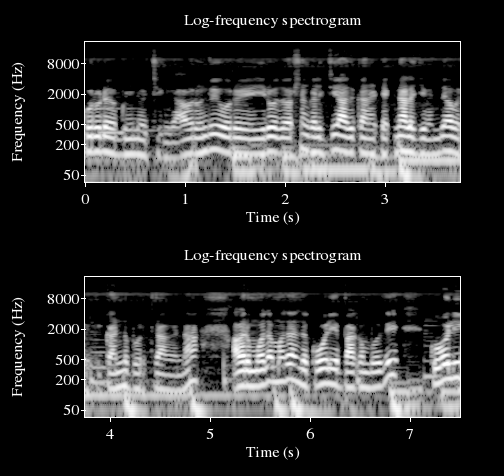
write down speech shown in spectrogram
குருடு அப்படின்னு வச்சுக்கோங்க. அவர் வந்து ஒரு இருபது வருஷம் கழித்து அதுக்கான டெக்னாலஜி வந்து அவருக்கு கண்ணு பொறுத்துறாங்கன்னா அவர் முத முத அந்த கோழியை பார்க்கும்போது கோழி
